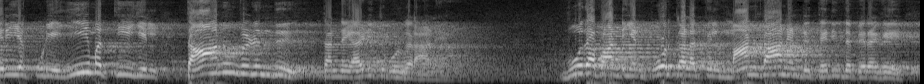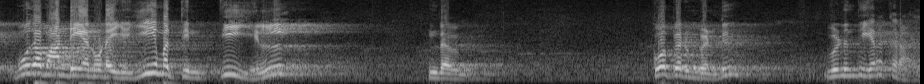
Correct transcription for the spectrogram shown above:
எரியக்கூடிய ஈமத்தீயில் தானும் விழுந்து தன்னை அழித்துக் கொள்கிறாளே. பூதபாண்டியன் போர்க்களத்தில் மாண்டான் என்று தெரிந்த பிறகு பூதபாண்டியனுடைய ஈமத்தின் தீயில் இந்த கோப்பெரும் பெண்டு விழுந்து இறக்கிறாள்.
